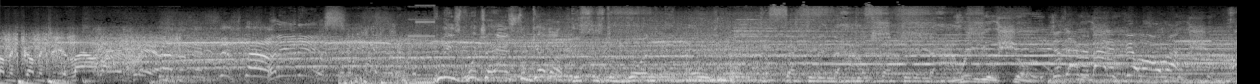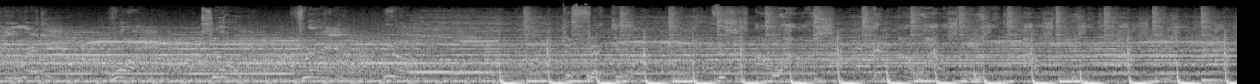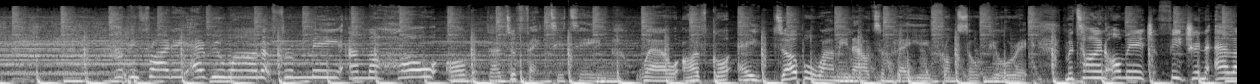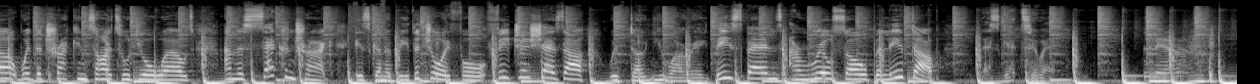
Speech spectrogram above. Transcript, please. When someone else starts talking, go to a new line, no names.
coming, coming to you loud and clear. Brothers and sisters, well, it is.
Please put your hands together. This is the one and only Defected in the house. Defected in the house.
Radio show.
Does everybody feel alright?
Are you ready? One,
Friday, everyone, from me and the whole of the Defected team. Well, I've got a double whammy now to play you from Sulfuric. Matai and Homage featuring Ella with the track entitled Your World, and the second track is going to be The Joyful featuring Sheza with Don't You Worry. B Spence and Real Soul Believed Up. Let's get to it.
Live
